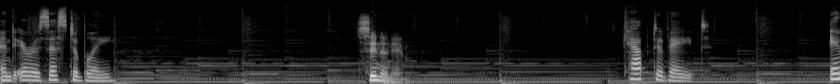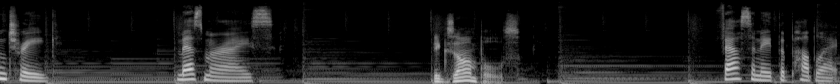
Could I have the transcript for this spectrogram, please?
and irresistibly. Synonym. Captivate, Intrigue, Mesmerize, Examples. Fascinate the public,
